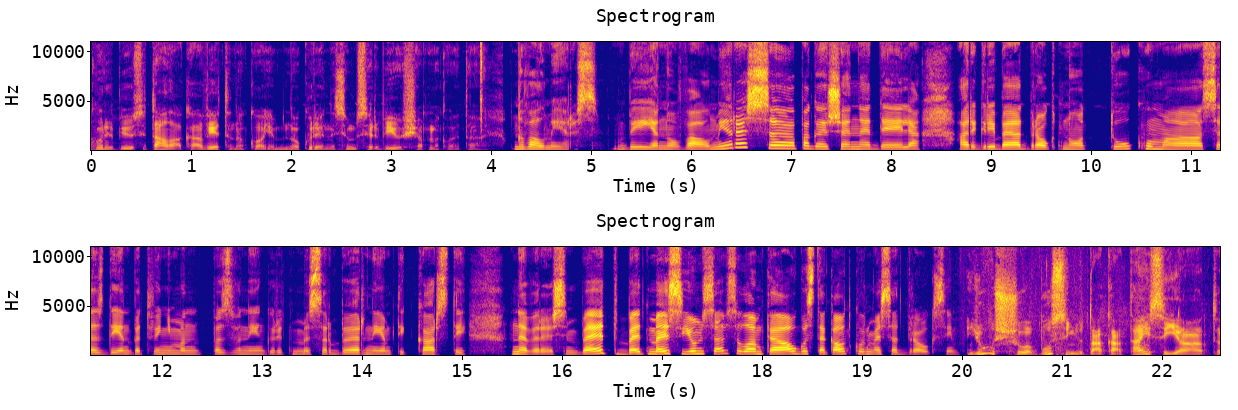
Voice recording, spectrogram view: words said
Kur ir bijusi tālākā vieta, no, ko, no kurienes jums ir bijuši apmeklētāji? No Valmieras. Bija no Valmieras pagājušajā nedēļā. Arī gribēja atbraukt no tūkumā sestdien, bet viņi man pazvanīja, ka mēs ar bērniem tik karsti nevarēsim. Bet, bet mēs jums apsolām, ka augustā kaut kur mēs atbrauksim. Jūs šo busiņu tā kā taisījāt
